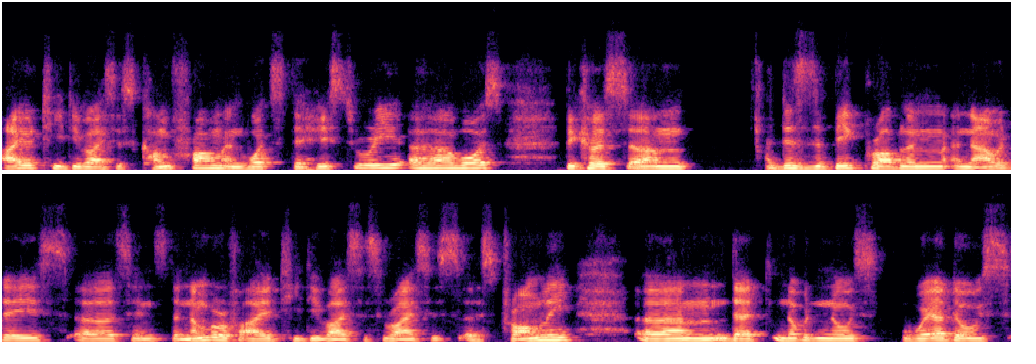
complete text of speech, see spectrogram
IoT devices come from and what's the history uh, was, because um, this is a big problem nowadays uh, since the number of IoT devices rises uh, strongly um, that nobody knows where those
